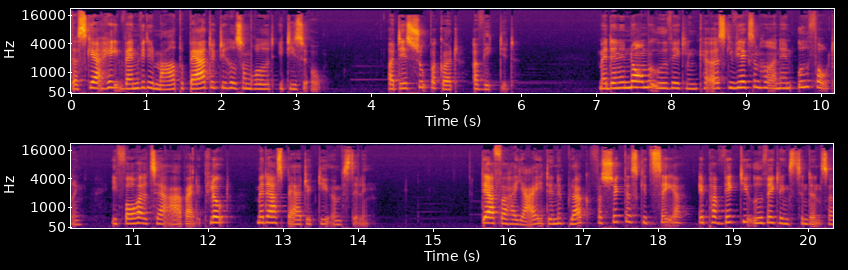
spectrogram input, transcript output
Der sker helt vanvittigt meget på bæredygtighedsområdet i disse år, og det er super godt og vigtigt. Men den enorme udvikling kan også give virksomhederne en udfordring i forhold til at arbejde klogt med deres bæredygtige omstilling. Derfor har jeg i denne blog forsøgt at skitsere et par vigtige udviklingstendenser,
